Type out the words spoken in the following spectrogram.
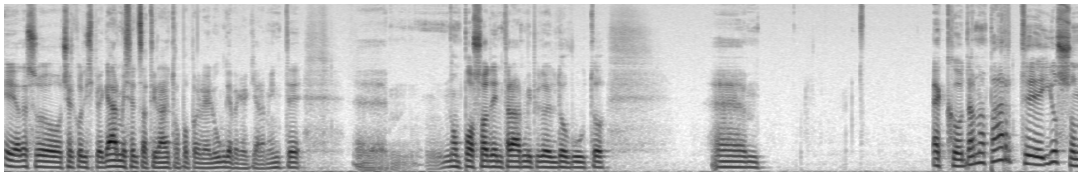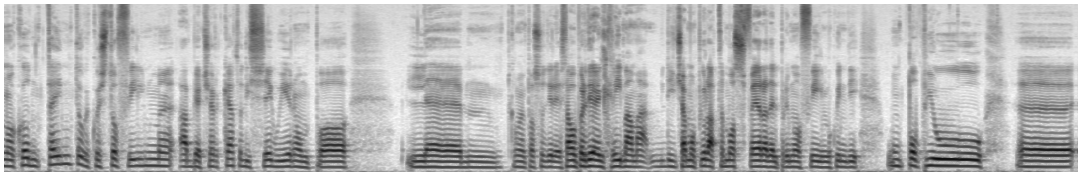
e adesso cerco di spiegarmi senza tirare troppo per le lunghe perché chiaramente eh, non posso addentrarmi più del dovuto eh, ecco da una parte io sono contento che questo film abbia cercato di seguire un po' il, come posso dire, stavo per dire il clima, ma diciamo più l'atmosfera del primo film, quindi un po' più eh,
